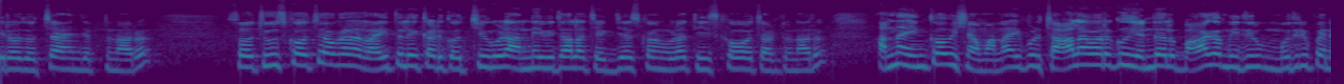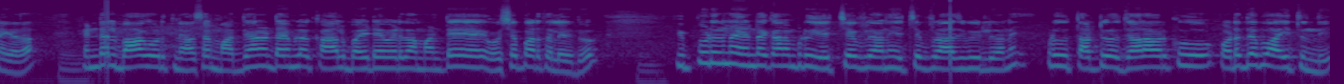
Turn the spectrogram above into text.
ఈరోజు వచ్చాయని చెప్తున్నారు. సో చూసుకోవచ్చు ఒకవేళ రైతులు ఇక్కడికి వచ్చి కూడా అన్ని విధాలా చెక్ చేసుకొని కూడా తీసుకోవచ్చు అంటున్నారు. అన్న ఇంకో విషయం అన్న ఇప్పుడు చాలా వరకు ఎండలు బాగా మిదిరి ముదిరిపోయినాయి కదా. ఎండలు బాగా కొడుతున్నాయి. అసలు మధ్యాహ్నం టైంలో కాలు బయట పెడదామంటే వశపడతలేదు. ఇప్పుడున్న ఎండాకాలం ఇప్పుడు హెచ్ఎఫ్ కానీ హెచ్ఎఫ్ రాజవీడ్లు కానీ ఇప్పుడు తట్టు చాలా వరకు వడదెబ్బ అవుతుంది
